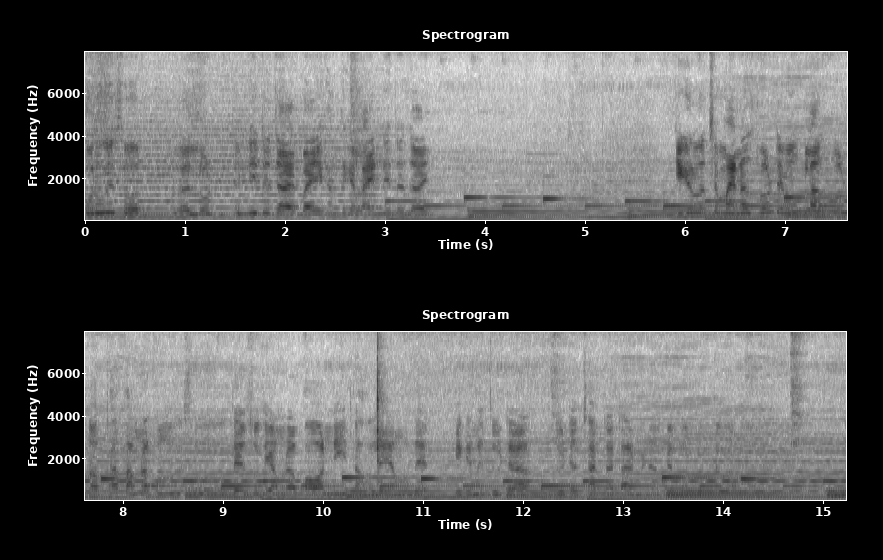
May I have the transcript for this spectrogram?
কোনো কিছুর লোড নিতে যায় বা এখান থেকে লাইন নিতে যায়, এখানে হচ্ছে মাইনাস ভোল্ট এবং প্লাস ভোল্ট অর্থাৎ আমরা কোনো কিছুতে যদি আমরা পাওয়ার নিই তাহলে আমাদের এখানে দুইটা দুইটা চারটা টার্মিনাল ব্যবহার করতে পারব।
